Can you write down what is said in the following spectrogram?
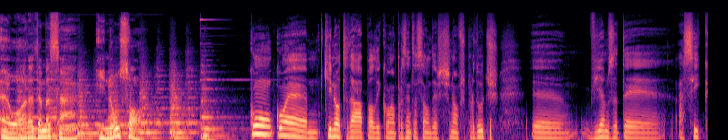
A Hora da Maçã e não só. Com, com a keynote da Apple e com a apresentação destes novos produtos, eh, viemos até à SIC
